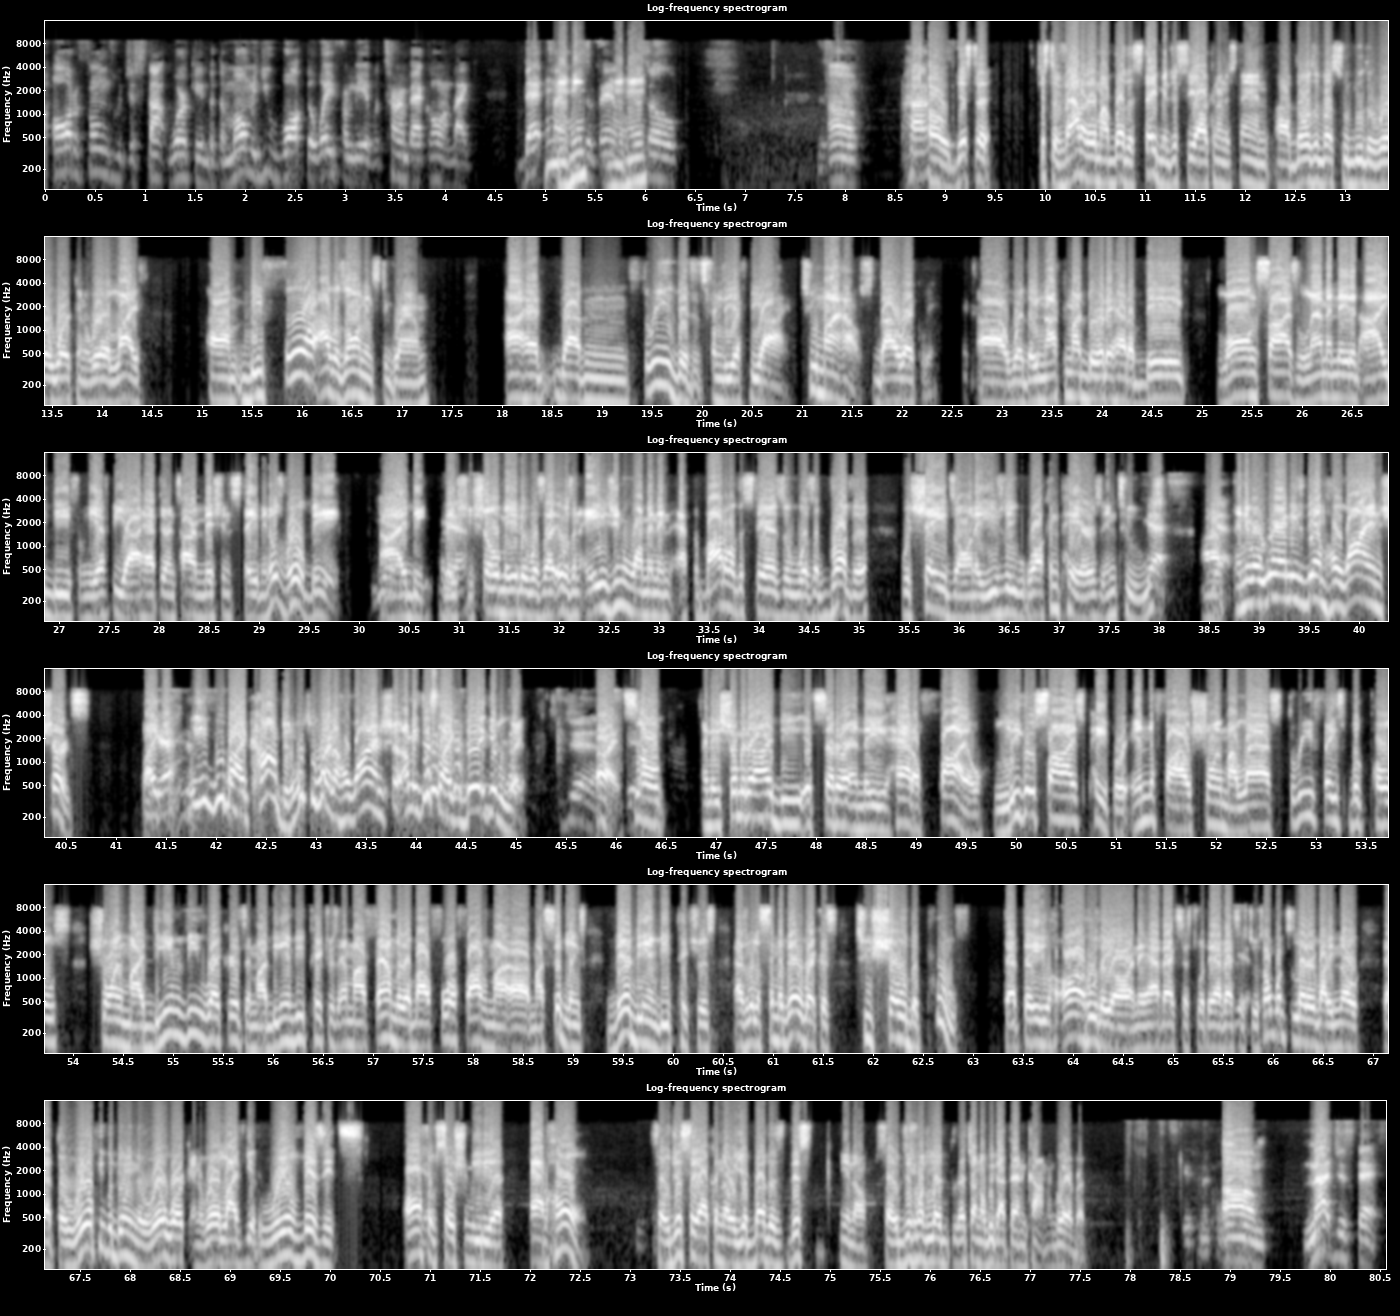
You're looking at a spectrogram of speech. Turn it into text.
all the phones would just stop working. But the moment you walked away from me, it would turn back on. Like that type of surveillance. Mhm. So, um, huh? Oh, just to just to validate my brother's statement, just so y'all can understand, uh, those of us who do the real work in real life. Um, before I was on Instagram, I had gotten three visits from the FBI to my house directly, uh, where they knocked on my door. They had a big, long size laminated ID from the FBI, had their entire mission statement. It was real big. Yeah. ID. They, Yeah. She showed me it was a, it was an Asian woman, and at the bottom of the stairs it was a brother with shades on. They usually walk in pairs in twos. Yes. Uh, yes. And they were wearing these damn Hawaiian shirts. Like Yes. we we buy Compton. What you wearing a Hawaiian shirt? I mean, just like dead giveaway. yeah. All right, yeah. so and they showed me their ID, etc., and they had a file, legal size paper in the file showing my last three Facebook posts, showing my DMV records and my DMV pictures, and my family, about four or five of my uh, my siblings, their DMV pictures, as well as some of their records, to show the proof that they are who they are and they have access to what they have access Yeah. to. So I want to let everybody know that the real people doing the real work in real life get real visits off Yeah. of social media at home. So just so y'all can know, your brother's this, you know. So just want to let, let y'all know we got that in common. Go ahead, brother. Um, not just that.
